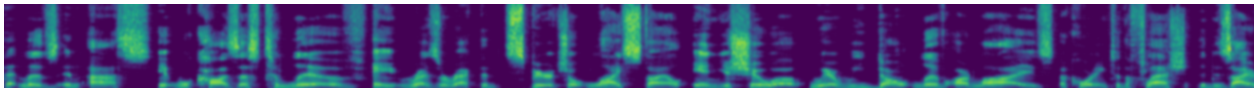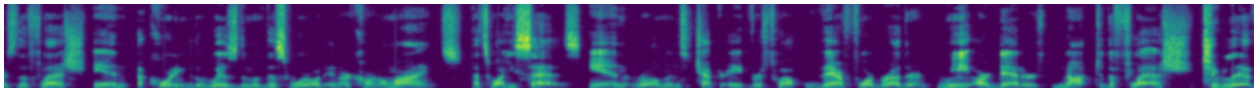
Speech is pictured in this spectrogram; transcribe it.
that lives in us, it will cause us to live a resurrected spiritual lifestyle in Yeshua where we don't live our lives according to the flesh, the desires of the flesh, and according to the wisdom of this world in our carnal minds. That's why he says in Romans chapter 8 verse 12, Therefore, brethren, we are debtors not to the flesh to live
